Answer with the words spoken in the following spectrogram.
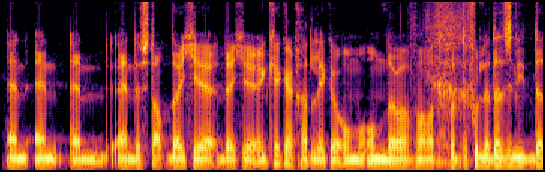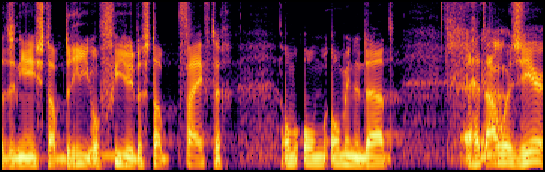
En, en, en, en de stap dat je, dat je een kikker gaat likken om, om er van wat te voelen, dat is niet, dat is niet eens stap 3 of 4, de stap 50. Om, om, om inderdaad het, Ja. oude zeer,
